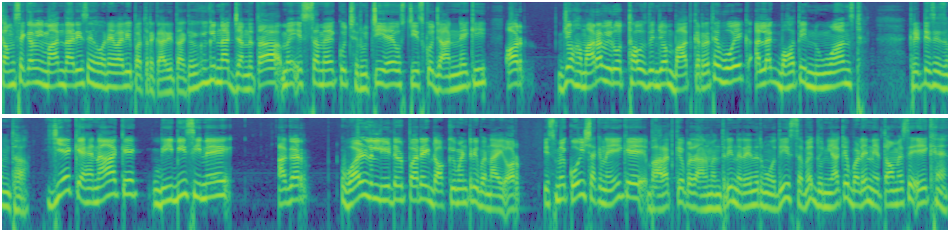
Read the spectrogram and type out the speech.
कम से कम ईमानदारी से होने वाली पत्रकारिता क्योंकि ना जनता में इस समय कुछ रुचि है उस चीज़ को जानने की। और जो हमारा विरोध था उस दिन जो हम बात कर रहे थे, वो एक अलग बहुत ही नुआंस्ड क्रिटिसिज्म था। ये कहना कि बीबीसी ने अगर वर्ल्ड लीडर पर एक डॉक्यूमेंट्री बनाई और इसमें कोई शक नहीं कि भारत के प्रधानमंत्री नरेंद्र मोदी इस समय दुनिया के बड़े नेताओं में से एक हैं।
